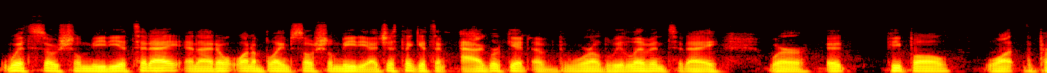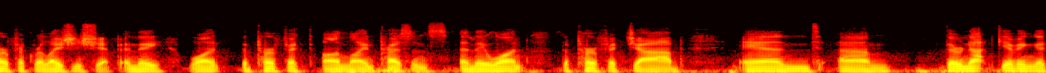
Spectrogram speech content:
with social media today. And I don't want to blame social media. I just think it's an aggregate of the world we live in today where it people want the perfect relationship and they want the perfect online presence and they want the perfect job. And um, they're not giving a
